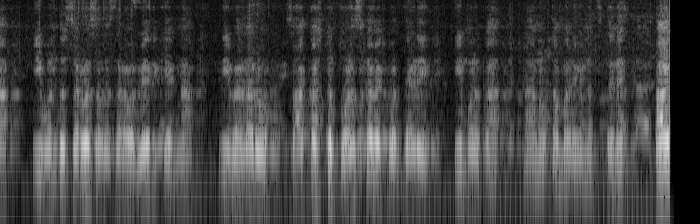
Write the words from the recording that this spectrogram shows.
ಈ ಒಂದು ಸರ್ವ ಸದಸ್ಯರ ವೇದಿಕೆಯನ್ನ ನೀವೆಲ್ಲರೂ ಸಾಕಷ್ಟು ಬಳಸ್ಕೋಬೇಕು ಅಂತೇಳಿ ಈ ಮೂಲಕ ನಾನು ತಮ್ಮಲ್ಲಿ ವಿನಂತಿಸ್ತೇನೆ.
